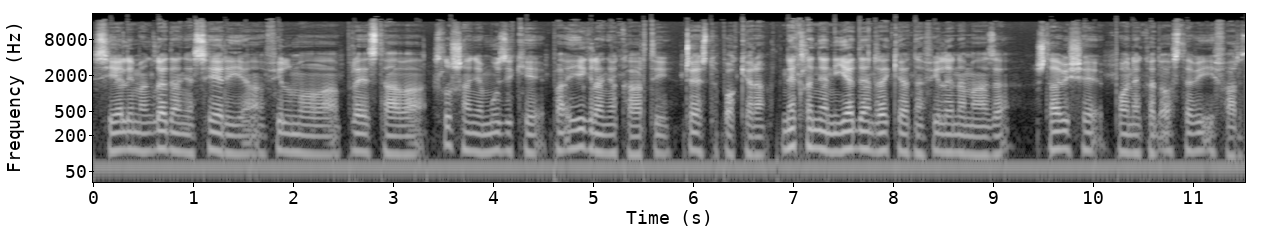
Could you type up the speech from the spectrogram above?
sjelima gledanja serija, filmova, predstava, slušanja muzike, pa i igranja karti, često pokera. Ne klanja ni jedan rekiat na file namaza, šta više ponekad ostavi i farz.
